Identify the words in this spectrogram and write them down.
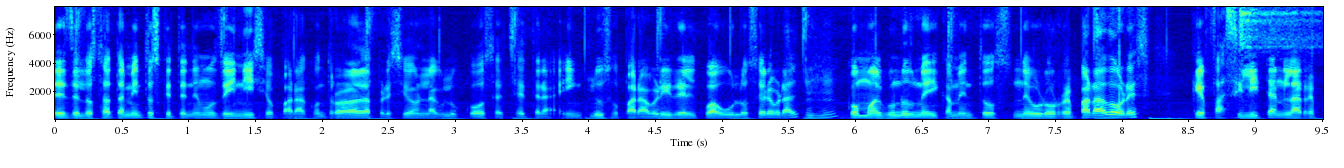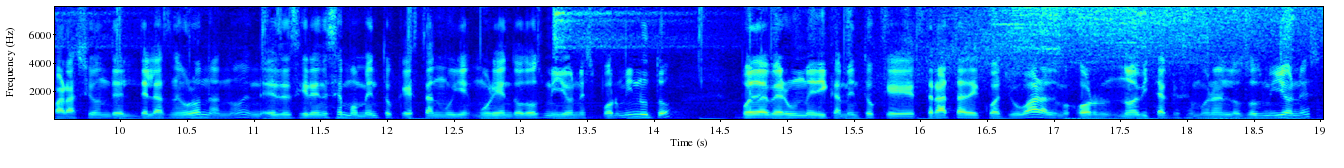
desde los tratamientos que tenemos de inicio para controlar la presión, la glucosa, etcétera, e incluso para abrir el coágulo cerebral, como algunos medicamentos neuroreparadores que facilitan la reparación de, de las neuronas, ¿no? Es decir, en ese momento que están muriendo 2 millones por minuto, puede haber un medicamento que trata de coadyuvar, a lo mejor no evita que se mueran los 2 millones,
